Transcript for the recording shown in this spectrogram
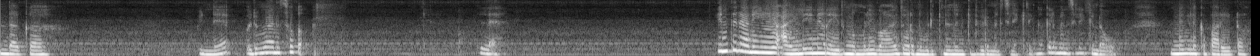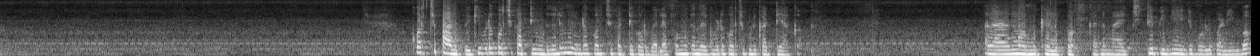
എന്താക്കുക പിന്നെ ഒരു മനസ്സുഖം. അല്ലേ? എന്തിനാണ് ഈ ഐലൈനർ ചെയ്ത് നമ്മൾ ഈ വായ തുറന്ന് പിടിക്കുന്നത് എനിക്ക് ഇതുവരെ മനസ്സിലാക്കില്ല നിങ്ങൾക്ക് മനസ്സിലാക്കിണ്ടാവോ ഉണ്ടെങ്കിലൊക്കെ പറയട്ടോ. കുറച്ച് പാളിപ്പോയിക്ക്. ഇവിടെ കുറച്ച് കട്ടി കൂടുതലും ഇവിടെ കുറച്ച് കട്ടി കുറവല്ല? അപ്പോൾ നമുക്ക് എന്താ ഇവിടെ കുറച്ച് കൂടി കട്ടിയാക്കാം. അതാണല്ലോ നമുക്ക് എളുപ്പം. കാരണം അയച്ചിട്ട് പിന്നെ അതിന്റെ മുകളിൽ പണിയുമ്പോൾ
